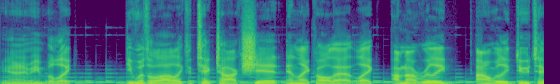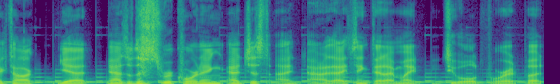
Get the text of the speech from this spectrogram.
You know what I mean? But like, even with a lot of like the TikTok shit and like all that, like I'm not really, I don't really do TikTok yet as of this recording. I just, I, I, think that I might be too old for it, but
